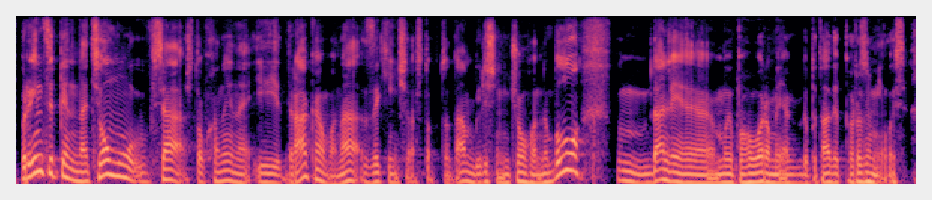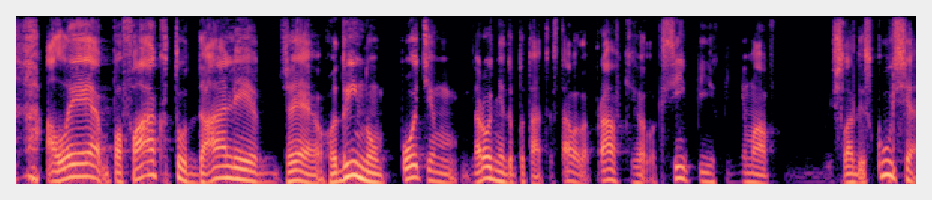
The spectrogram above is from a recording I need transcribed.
В принципі, на цьому вся штовханина і драка вона закінчилась. Тобто там більше нічого не було. Далі ми поговоримо, як депутати порозумілися. Але по факту далі вже годину потім народні депутати ставили правки, Олексій їх піднімав, йшла дискусія.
